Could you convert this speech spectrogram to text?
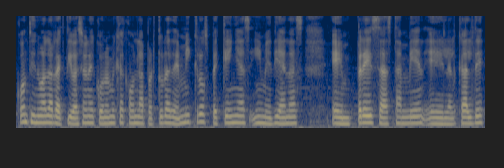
Continúa la reactivación económica con la apertura de micros, pequeñas y medianas empresas. También el alcalde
